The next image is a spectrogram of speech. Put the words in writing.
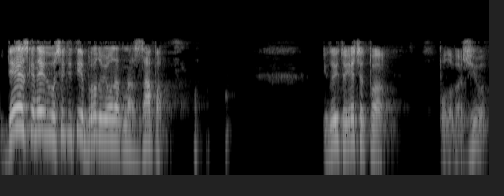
Денеска некако сите тие бродови одат на запад. И луѓето речат, па, подобар живот.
